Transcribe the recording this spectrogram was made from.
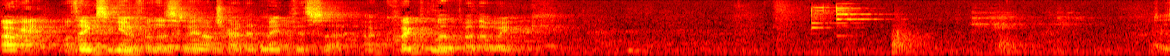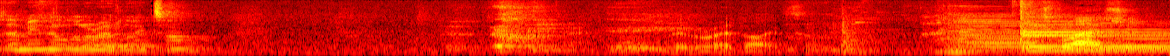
Okay. Well, thanks again for listening. I'll try to make this a, a quick loop of the week. Does that mean the little red light's on? Little red light's on. It's flashing.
